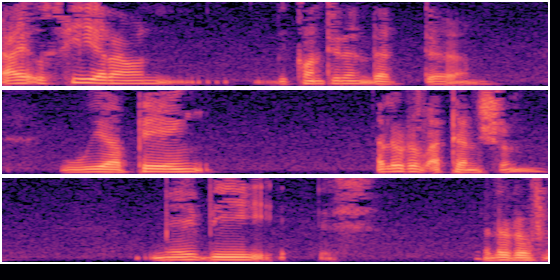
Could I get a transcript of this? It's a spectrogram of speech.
I see around the continent that uh, we are paying a lot of attention, maybe a lot of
